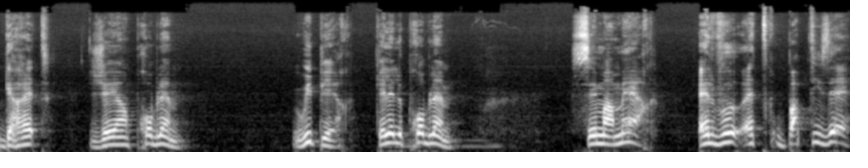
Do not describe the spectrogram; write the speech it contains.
Gareth, j'ai un problème. Oui, Pierre, quel est le problème? C'est ma mère. Elle veut être baptisée.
